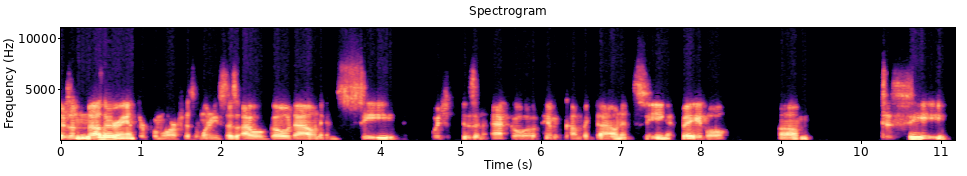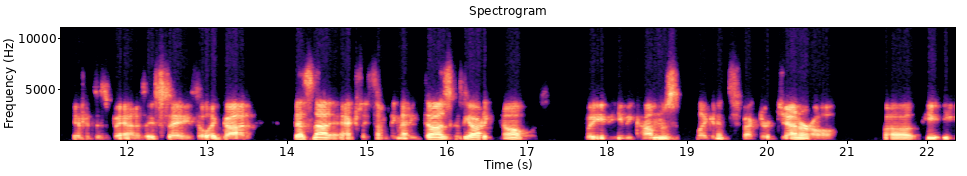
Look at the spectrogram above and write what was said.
There's another anthropomorphism when he says, I will go down and see which is an echo of him coming down and seeing at Babel um, to see if it's as bad as they say. So, like, God, that's not actually something that he does because he already knows, but he, he becomes like an inspector general. Uh, he, he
